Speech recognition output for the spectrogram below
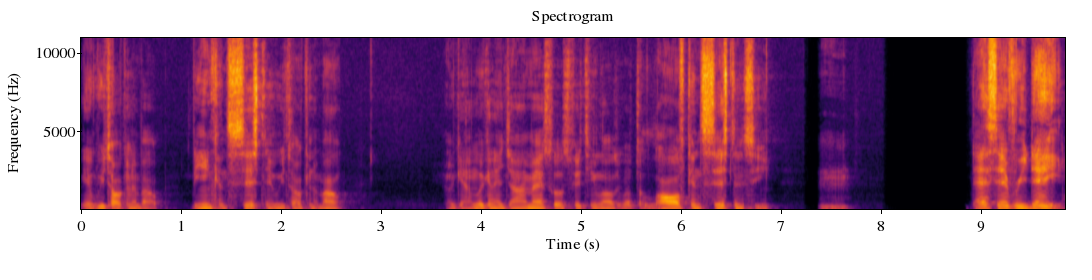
Yeah, we're talking about being consistent. We're talking about again. I'm looking at John Maxwell's 15 laws of the law of consistency. Mm-hmm. That's every day.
